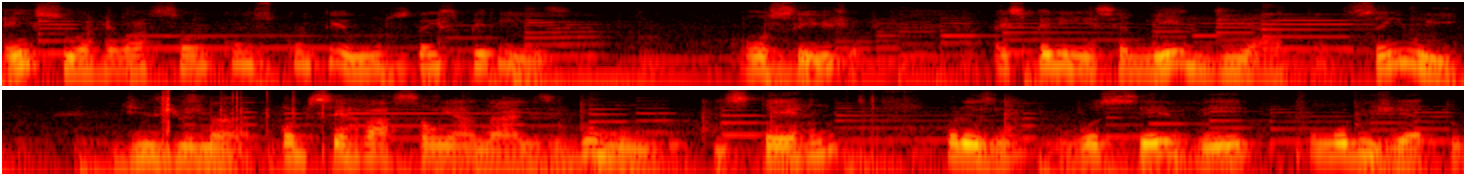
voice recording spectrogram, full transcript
em sua relação com os conteúdos da experiência. Ou seja, a experiência mediata, sem o i, diz de uma observação e análise do mundo externo por exemplo, você vê um objeto,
